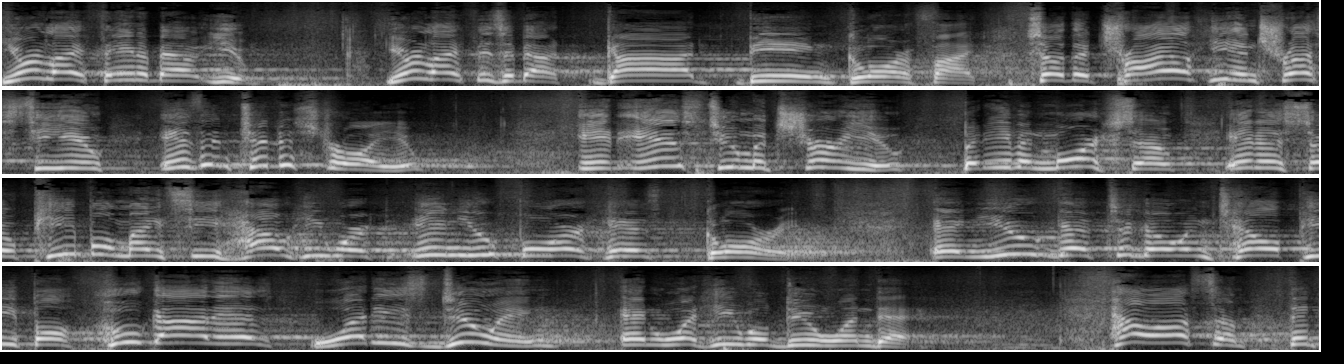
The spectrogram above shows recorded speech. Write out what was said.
Your life ain't about you. Your life is about God being glorified. So the trial He entrusts to you isn't to destroy you, it is to mature you, but even more so, it is so people might see how He worked in you for His glory. And you get to go and tell people who God is, what He's doing, and what He will do one day. How awesome that,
